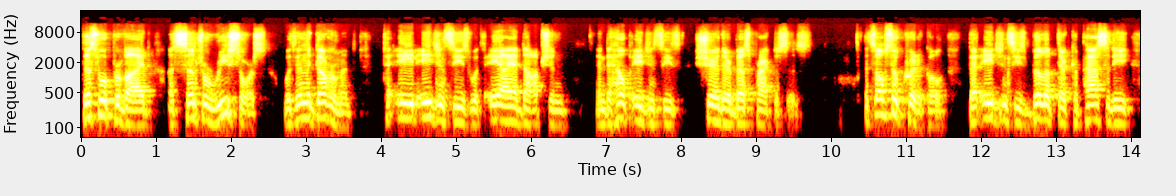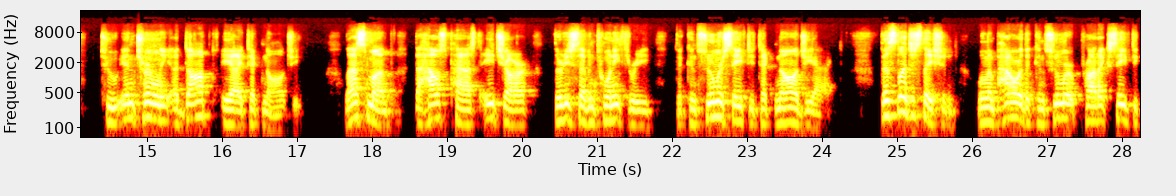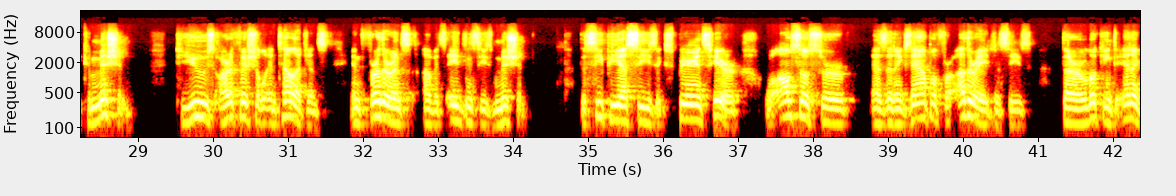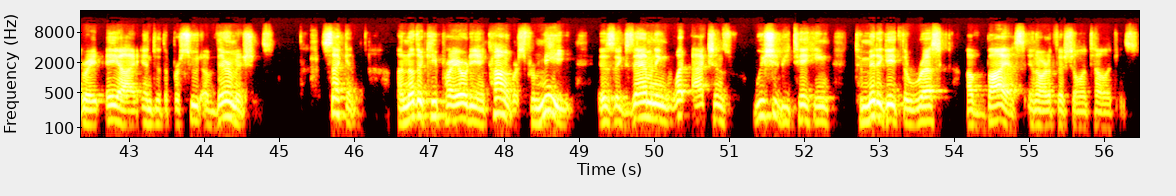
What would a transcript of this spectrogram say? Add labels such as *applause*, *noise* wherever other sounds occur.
This will provide a central resource within the government to aid agencies with AI adoption and to help agencies share their best practices. It's also critical that agencies build up their capacity to internally adopt AI technology. Last month, the House passed HR 3723, the Consumer Safety Technology Act. This legislation will empower the Consumer Product Safety Commission to use artificial intelligence in furtherance of its agency's mission. The CPSC's experience here will also serve as an example for other agencies that are looking to integrate AI into the pursuit of their missions. Second, another key priority in Congress for me is examining what actions we should be taking to mitigate the risk of bias in artificial intelligence.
